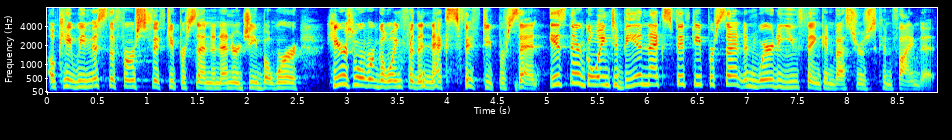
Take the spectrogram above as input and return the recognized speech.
okay, we missed the first 50% in energy, but we're here's where we're going for the next 50%. Is there going to be a next 50%? And where do you think investors can find it?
